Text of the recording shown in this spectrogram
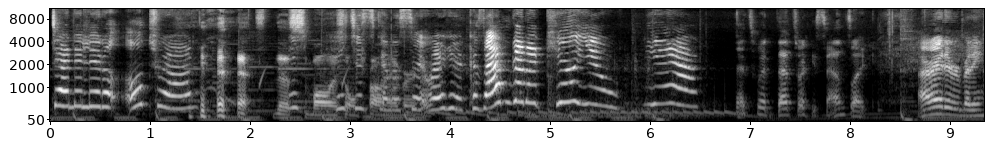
tiny little Ultron. That's the smallest He's just gonna ever. sit right here, cause I'm gonna kill you. Yeah. That's what that's what he sounds like. All right, everybody.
